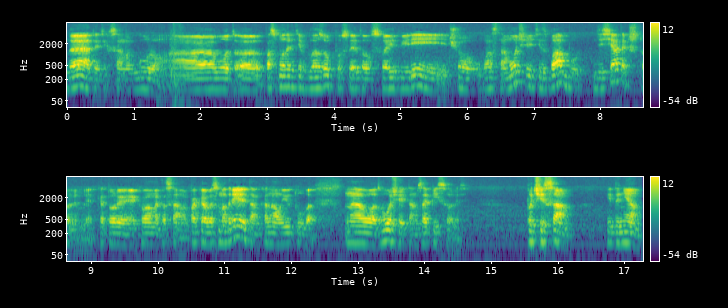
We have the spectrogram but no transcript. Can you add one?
да, от этих самых гуру, а, вот, а, посмотрите в глазок после этого в свои двери, и что, у вас там очередь из баб будет? Десяток, что ли, блядь, которые к вам это самое, пока вы смотрели там канал ютуба, ну, вот, в очередь там записывались по часам и дням,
